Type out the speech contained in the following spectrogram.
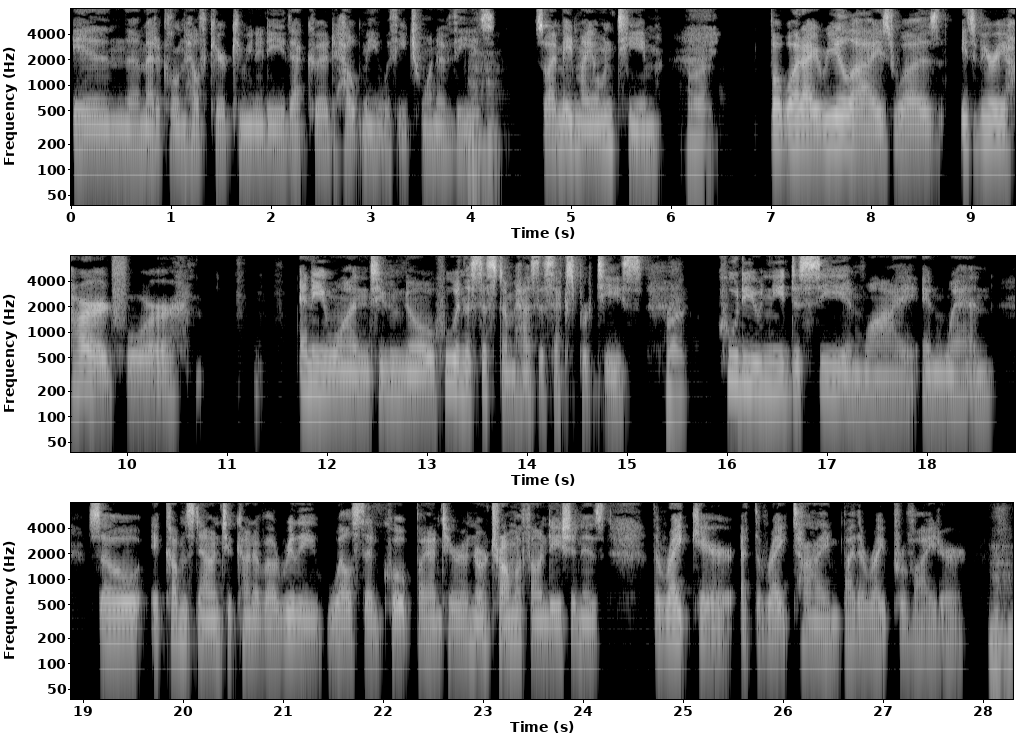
in the medical and healthcare community that could help me with each one of these. Mm-hmm. So I made my own team. Right. But what I realized was it's very hard for anyone to know who in the system has this expertise. Right. Who do you need to see and why and when? So it comes down to kind of a really well said quote by Ontario Neurotrauma Foundation is the right care at the right time by the right provider. Mm-hmm.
